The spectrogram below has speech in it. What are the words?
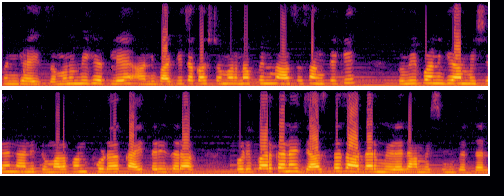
पण घ्यायचं. म्हणून मी घेतले आणि बाकीच्या कस्टमरना पण मी असं सांगते की तुम्ही पण घ्या मिशन आणि तुम्हाला पण पुढं काहीतरी जरा थोडीफार का नाही जास्तच आधार मिळेल हा मशीन बद्दल.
